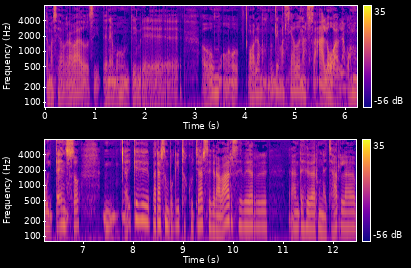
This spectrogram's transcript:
demasiado grabado, si tenemos un timbre o, hablamos demasiado nasal o hablamos muy tenso. Mm, hay que pararse un poquito, escucharse, grabarse, ver antes de dar una charla,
